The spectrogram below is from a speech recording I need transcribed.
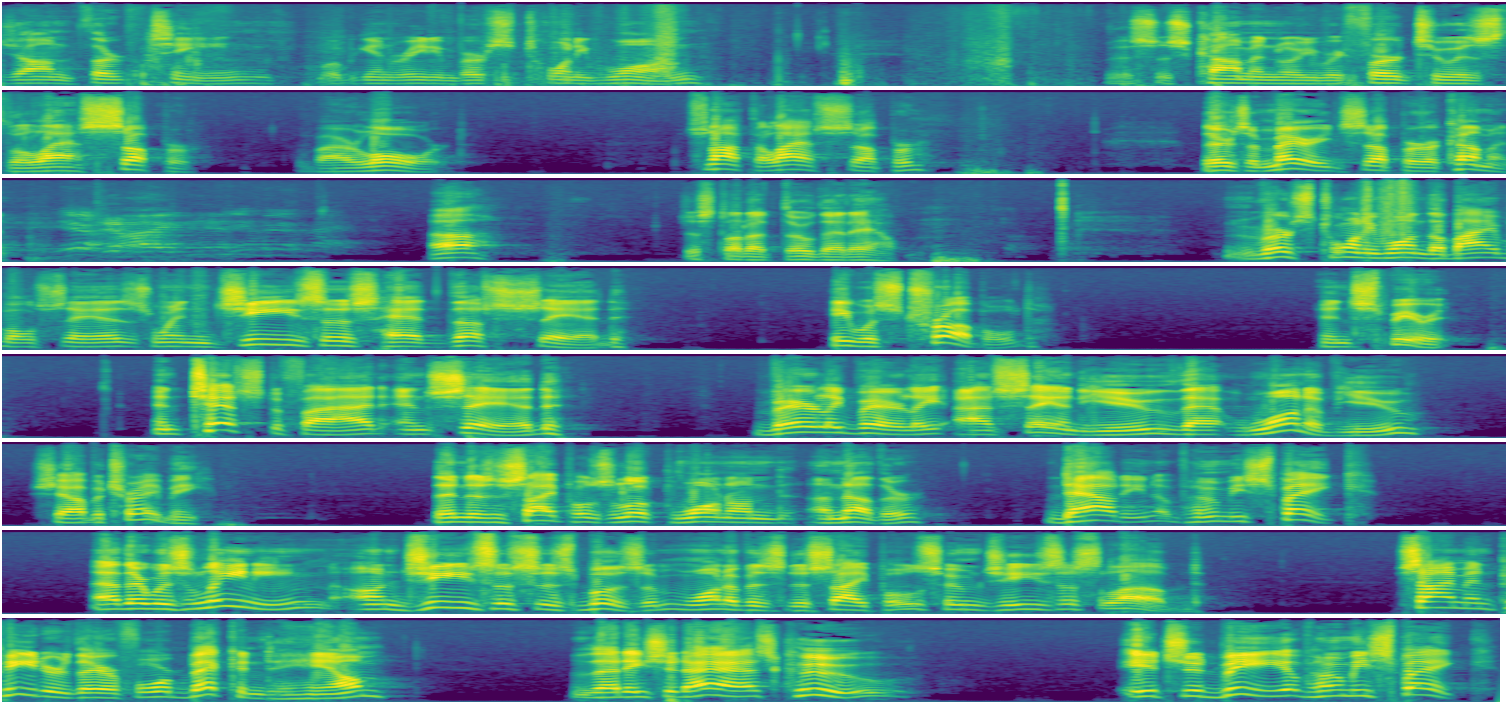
John 13. We'll begin reading verse 21. This is commonly referred to as the Last Supper of our Lord. It's not the Last Supper, there's a marriage supper a coming. Uh, just thought I'd throw that out. In verse 21, the Bible says, When Jesus had thus said, he was troubled in spirit and testified and said, Verily, verily, I say unto you that one of you shall betray me. Then the disciples looked one on another, doubting of whom he spake. Now there was leaning on Jesus' bosom one of his disciples whom Jesus loved. Simon Peter therefore beckoned to him that he should ask who it should be of whom he spake.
